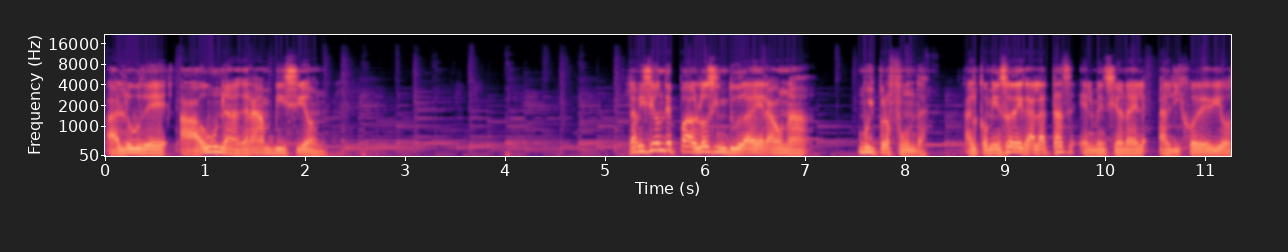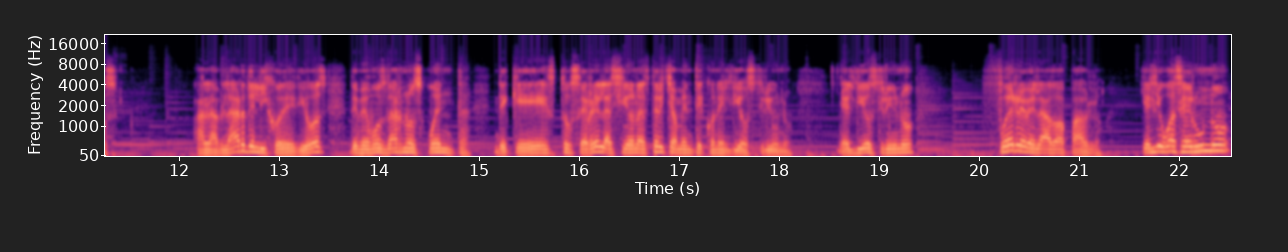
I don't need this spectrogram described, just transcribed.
alude a una gran visión. La visión de Pablo sin duda era una muy profunda. Al comienzo de Gálatas, él menciona al Hijo de Dios. Al hablar del Hijo de Dios, debemos darnos cuenta de que esto se relaciona estrechamente con el Dios triuno. El Dios triuno fue revelado a Pablo y él llegó a ser uno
